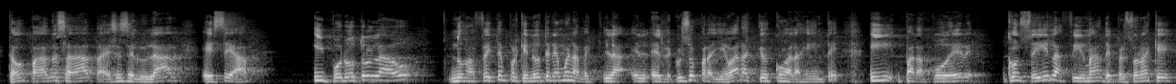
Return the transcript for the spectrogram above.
estamos pagando esa data, ese celular, ese app, y por otro lado nos afecta porque no tenemos la me- la- el, el recurso para llevar a kioscos a la gente y para poder conseguir las firmas de personas que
